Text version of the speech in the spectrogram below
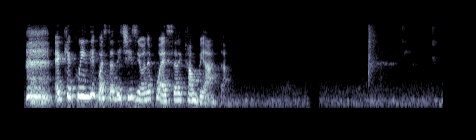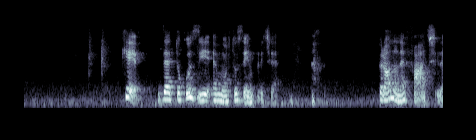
e che quindi questa decisione può essere cambiata. Che detto così è molto semplice, però non è facile.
